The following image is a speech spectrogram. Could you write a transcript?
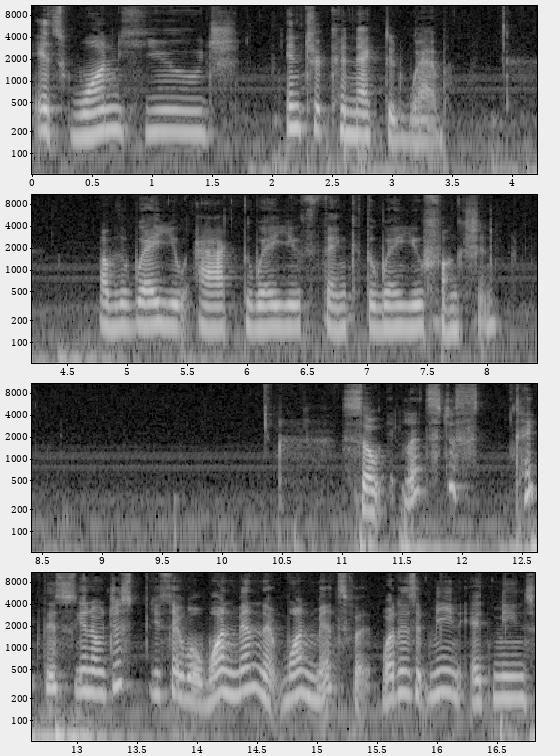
it's one huge interconnected web of the way you act, the way you think, the way you function. So let's just take this, you know, just you say, well, one minute, one mitzvah. What does it mean? It means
